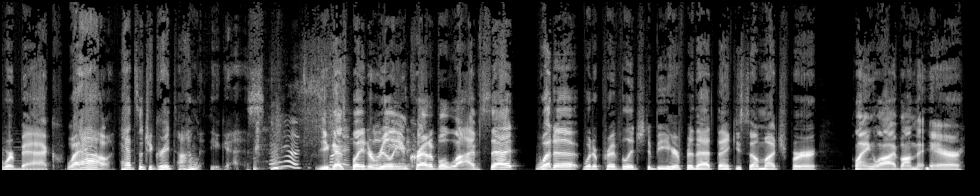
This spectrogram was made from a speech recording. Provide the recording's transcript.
Right, we're back. Wow, I've had such a great time with you guys. I know, this is You guys played a really incredible live set. What a what a privilege to be here for that. Thank you so much for playing live on the air.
